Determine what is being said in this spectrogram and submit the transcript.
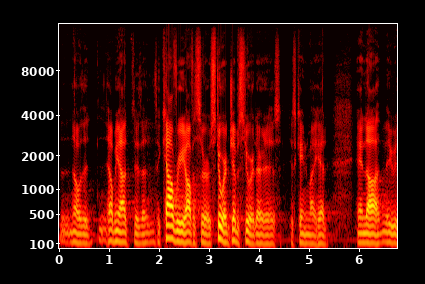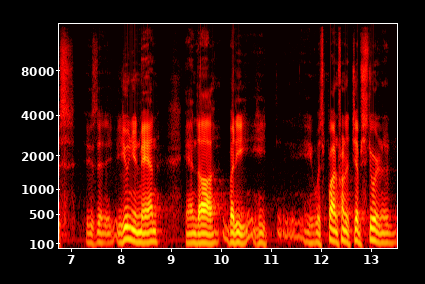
no, the, help me out, the, the, the, cavalry officer, Stuart, Jeb Stuart, there it is, just came to my head. And uh, he, was, he was a Union man, and, uh, but he, he, he was brought in front of Jeb Stuart and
